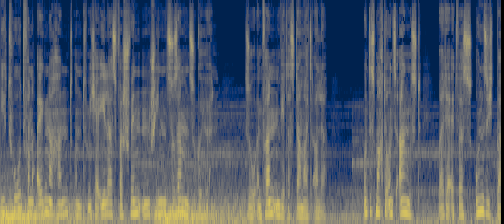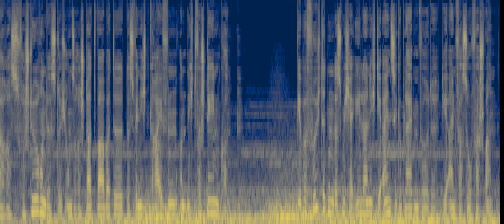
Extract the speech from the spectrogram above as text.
Ihr Tod von eigener Hand und Michaelas Verschwinden schienen zusammenzugehören. So empfanden wir das damals alle. Und es machte uns Angst, weil da etwas Unsichtbares, Verstörendes durch unsere Stadt waberte, das wir nicht greifen und nicht verstehen konnten. Wir befürchteten, dass Michaela nicht die einzige bleiben würde, die einfach so verschwand.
